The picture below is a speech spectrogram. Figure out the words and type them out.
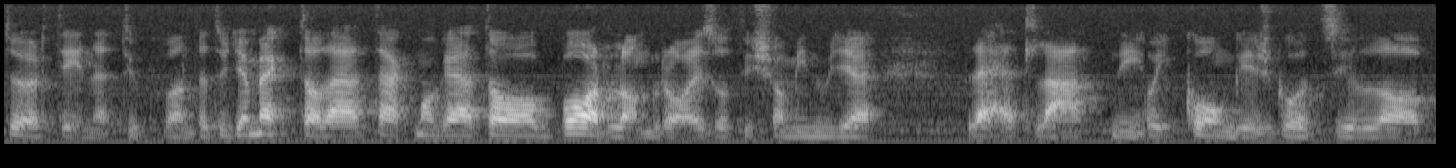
történetük van. Tehát ugye megtalálták magát a barlangrajzot is, amin ugye lehet látni, hogy Kong és Godzilla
